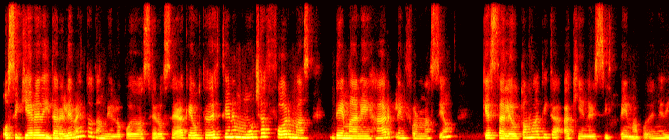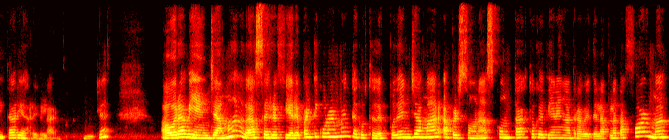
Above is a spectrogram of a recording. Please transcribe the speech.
O si quiero editar el evento, también lo puedo hacer. O sea que ustedes tienen muchas formas de manejar la información que sale automática aquí en el sistema. Pueden editar y arreglar. Ahora bien, llamada se refiere particularmente a que ustedes pueden llamar a personas, contacto que tienen a través de la plataforma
